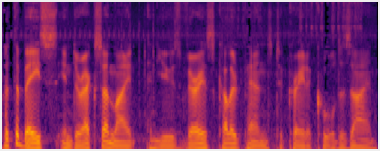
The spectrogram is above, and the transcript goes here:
Put the base in direct sunlight and use various colored pens to create a cool design.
